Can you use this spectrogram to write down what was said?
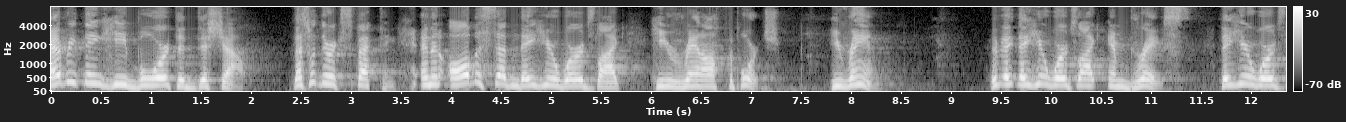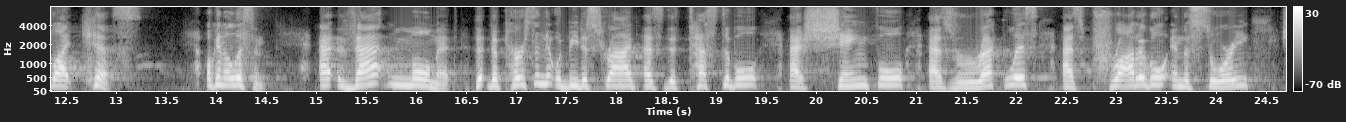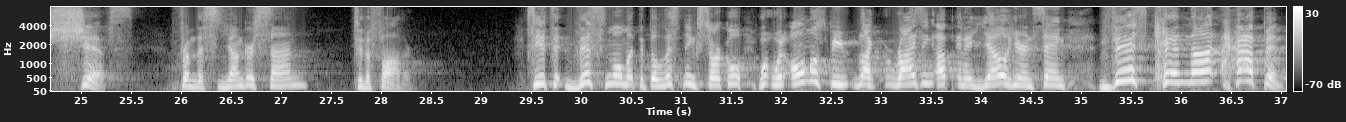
Everything he bore to dish out. That's what they're expecting. And then all of a sudden they hear words like, he ran off the porch. He ran. They, they hear words like embrace. They hear words like kiss. Okay, now listen. At that moment, the, the person that would be described as detestable, as shameful, as reckless, as prodigal in the story shifts from the younger son to the father. See, it's at this moment that the listening circle would almost be like rising up in a yell here and saying, this cannot happen.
